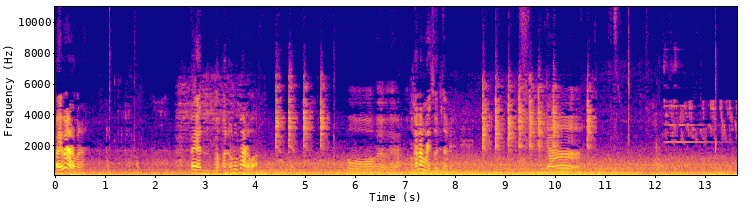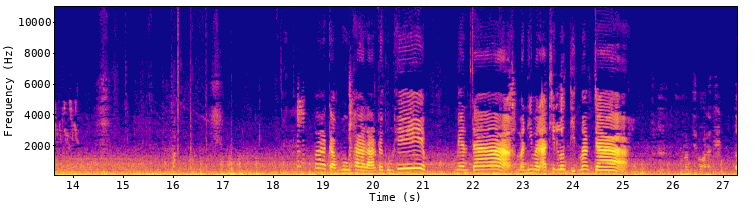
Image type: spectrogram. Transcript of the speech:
ไปมาแล้วมันนะไปอันอันอันรถมาแล้ววะโอ้เออเออมันก็นั่งไหนส่วนจะไหนจ้าป้ากับลุงพาหลานไปกรุงเทพ แมนจ้า วันนี้วันอาทิตย์รถติดมากจ้ารถติดบ่อนะเอ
